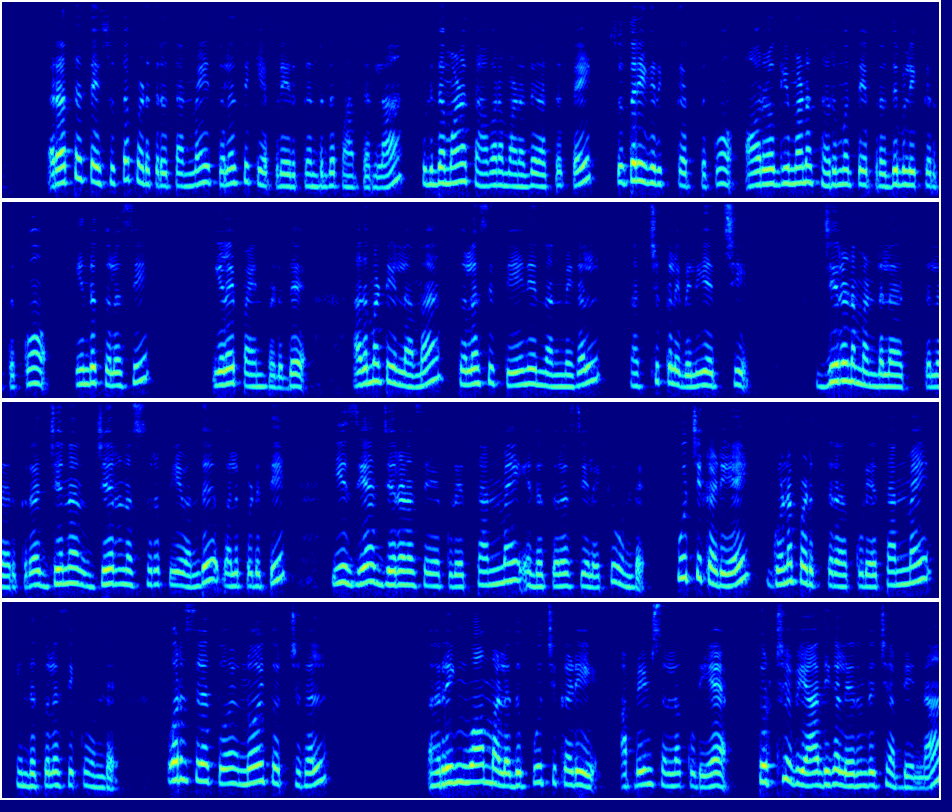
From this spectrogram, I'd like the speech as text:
ரத்தத்தை சுத்தப்படுத்துகிற தன்மை துளசிக்கு எப்படி இருக்குன்றதை பார்த்துடலாம் புனிதமான தாவரமானது ரத்தத்தை சுத்தரிகரிக்கிறதுக்கும் ஆரோக்கியமான சருமத்தை பிரதிபலிக்கிறதுக்கும் இந்த துளசி இலை பயன்படுது. அது மட்டும் இல்லாமல் துளசி தேநீர் நன்மைகள் நச்சுக்களை வெளியேற்றி ஜீரண மண்டலத்தில் இருக்கிற ஜீரண ஜீரண சுரப்பியை வந்து வலுப்படுத்தி ஈஸியாக ஜீரணம் செய்யக்கூடிய தன்மை இந்த துளசி இலைக்கு உண்டு. பூச்சிக்கடியை குணப்படுத்தக்கூடிய தன்மை இந்த துளசிக்கு உண்டு. ஒரு சில தோ நோய் தொற்றுகள் ரிங்வாம் அல்லது பூச்சிக்கடி அப்படின்னு சொல்லக்கூடிய தொற்று வியாதிகள் இருந்துச்சு அப்படின்னா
